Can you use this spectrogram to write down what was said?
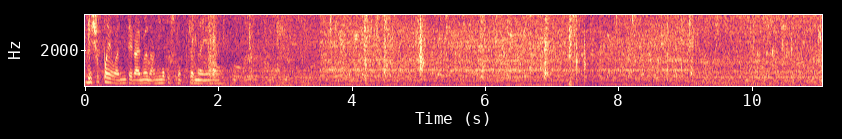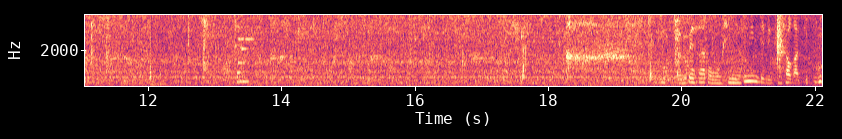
우리 슈퍼에 왔는데 라면 안 먹을 순 없잖아요. 담배 사러 오시는 손님들이 계셔가지고.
